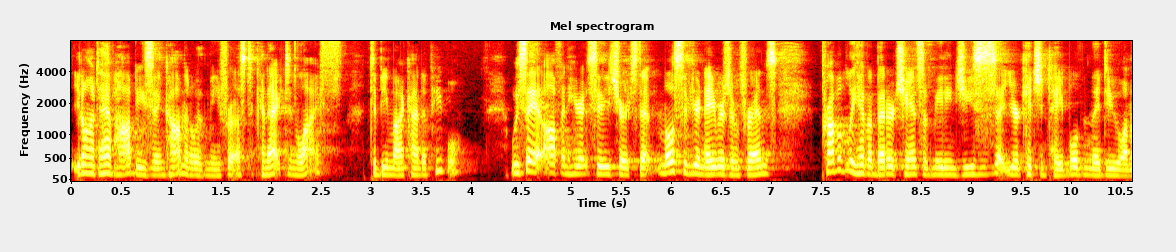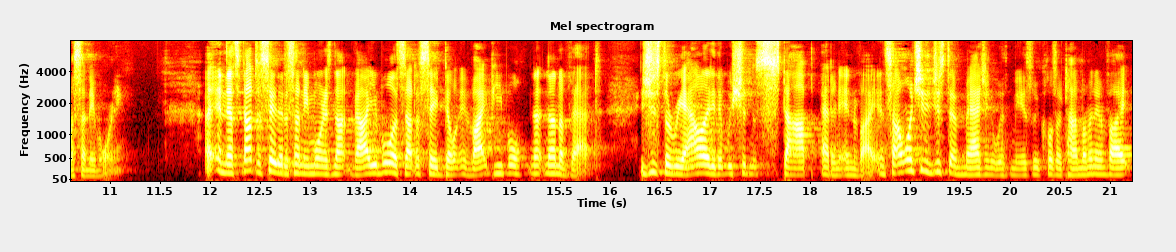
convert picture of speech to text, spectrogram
You don't have to have hobbies in common with me for us to connect in life, to be my kind of people. We say it often here at City Church that most of your neighbors and friends probably have a better chance of meeting Jesus at your kitchen table than they do on a Sunday morning. And that's not to say that a Sunday morning is not valuable. It's not to say don't invite people. None of that. It's just the reality that we shouldn't stop at an invite. And so I want you to just imagine with me as we close our time. I'm going to invite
